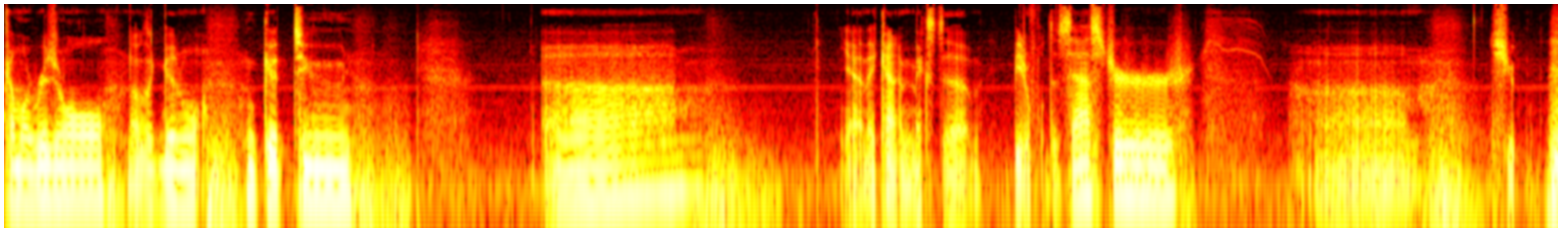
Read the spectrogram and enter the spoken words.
come original. That was a good one. Good tune. Um, yeah, they kind of mixed up Beautiful Disaster. Um, shoot.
